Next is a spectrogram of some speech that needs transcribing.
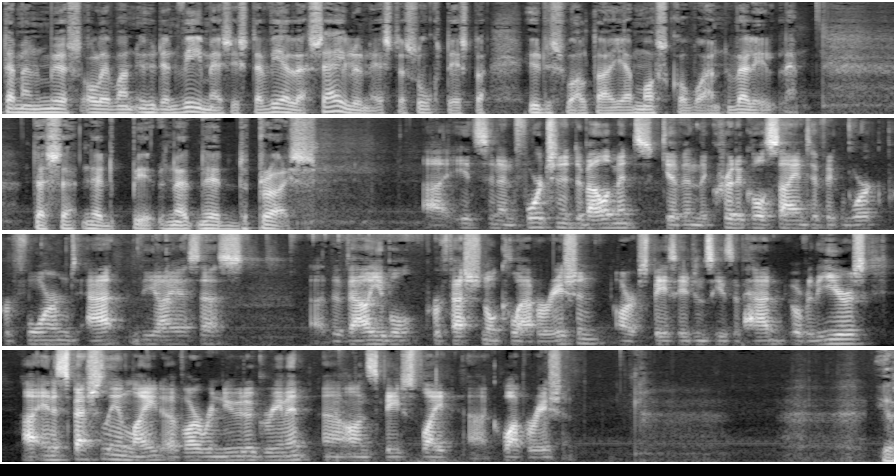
tämän myös olevan yhden viimeisistä vielä säilyneistä suhteista Yhdysvaltain ja Moskovan välillä. Tässä Ned, Ned, Ned Price. Uh, it's an unfortunate development given the critical scientific work performed at the ISS. Uh, the valuable professional collaboration our space agencies have had over the years, uh, and especially in light of our renewed agreement uh, on spaceflight uh, cooperation. Ja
